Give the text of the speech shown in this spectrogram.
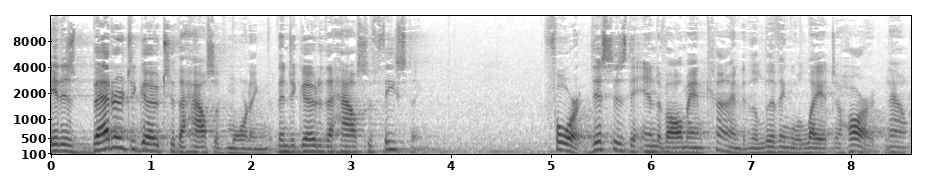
It is better to go to the house of mourning than to go to the house of feasting. For this is the end of all mankind, and the living will lay it to heart. Now,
